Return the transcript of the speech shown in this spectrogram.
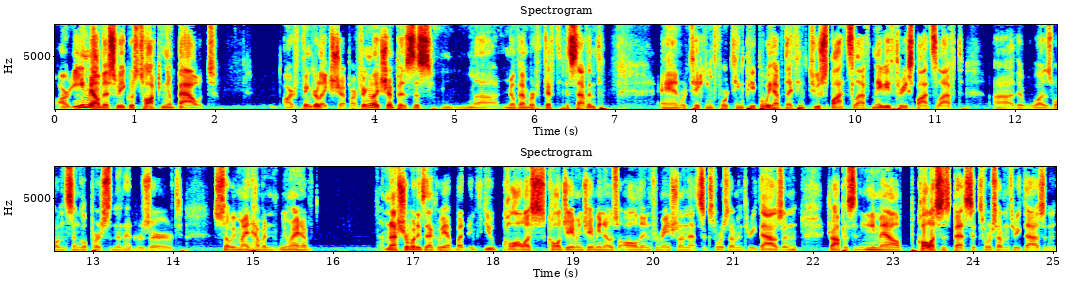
our email this week was talking about our Finger Lake trip. Our Finger Lake trip is this uh, November 5th to the 7th, and we're taking 14 people. We have, I think, two spots left, maybe three spots left. Uh, there was one single person that had reserved, so we might have an, we might have. I'm not sure what exactly we have, but if you call us, call Jamie, Jamie knows all the information on that 647 3000. Drop us an email. Call us as best 647 3000.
